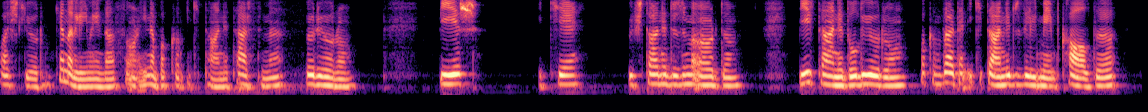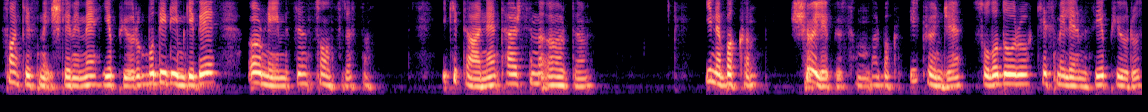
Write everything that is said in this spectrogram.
başlıyorum. Kenar ilmeğinden sonra yine bakın iki tane tersimi örüyorum. 1 2 3 tane düzümü ördüm. Bir tane doluyorum. Bakın zaten iki tane düz ilmeğim kaldı. Son kesme işlemimi yapıyorum. Bu dediğim gibi örneğimizin son sırası. İki tane tersimi ördüm. Yine bakın şöyle yapıyoruz hanımlar. Bakın ilk önce sola doğru kesmelerimizi yapıyoruz.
